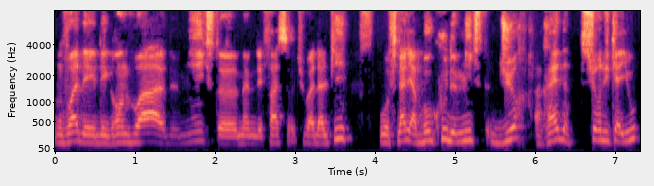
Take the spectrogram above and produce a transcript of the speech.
on voit des, des grandes voies de mixtes, euh, même des faces, tu vois, d'alpi, où au final il y a beaucoup de mixtes durs, raides, sur du caillou,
